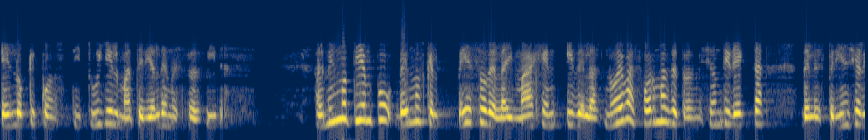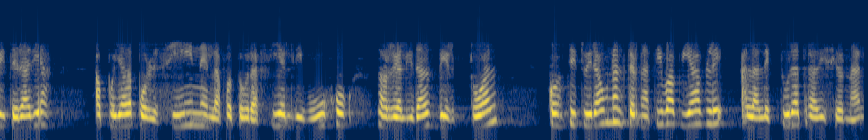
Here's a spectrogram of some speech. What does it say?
es lo que constituye el material de nuestras vidas. Al mismo tiempo, vemos que el peso de la imagen y de las nuevas formas de transmisión directa de la experiencia literaria, apoyada por el cine, la fotografía, el dibujo, la realidad virtual, constituirá una alternativa viable a la lectura tradicional.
